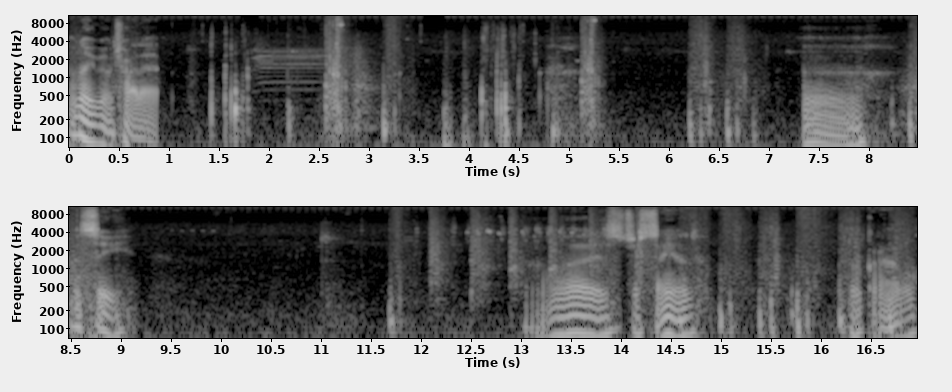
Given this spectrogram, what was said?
I'm not even gonna try that. Uh, let's see. Uh, well, that is just sand. No gravel.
